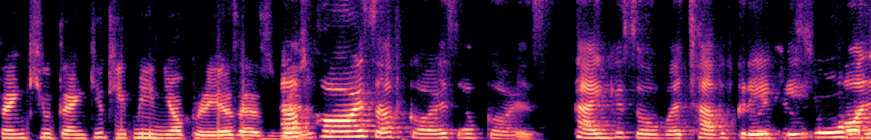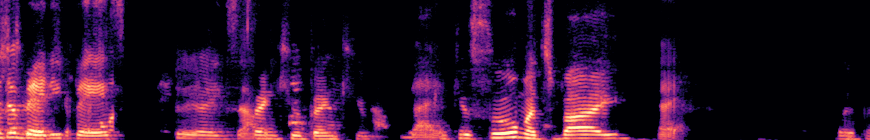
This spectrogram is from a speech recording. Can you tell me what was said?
thank you thank you keep me in your prayers as well of course of course of course Thank you so much. Have a great thank day. So All much. the very best to your exam. Thank you. Thank you. Bye. Thank you so much. Bye. Bye. Bye bye.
